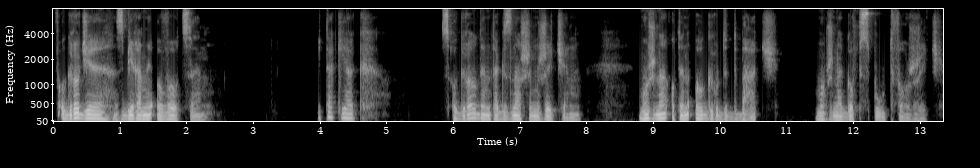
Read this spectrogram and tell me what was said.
W ogrodzie zbieramy owoce. I tak jak z ogrodem, tak z naszym życiem, można o ten ogród dbać, można go współtworzyć,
